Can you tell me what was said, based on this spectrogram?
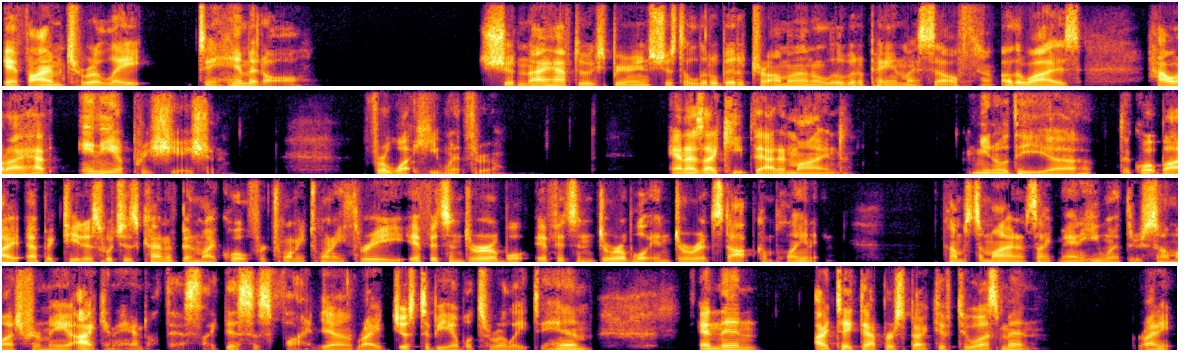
if I'm to relate to him at all, shouldn't I have to experience just a little bit of trauma and a little bit of pain myself? Yeah. Otherwise, how would I have any appreciation for what he went through. And as I keep that in mind, you know, the uh, the quote by Epictetus, which has kind of been my quote for 2023, if it's endurable, if it's endurable, endure it, stop complaining, comes to mind. It's like, man, he went through so much for me. I can handle this. Like, this is fine. Yeah. Right. Just to be able to relate to him. And then I take that perspective to us men, right?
